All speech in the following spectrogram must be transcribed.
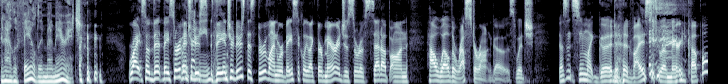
and I'll have failed in my marriage. right. So the, they sort of What introduced they introduced this through line where basically like their marriage is sort of set up on how well the restaurant goes, which doesn't seem like good advice to a married couple.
